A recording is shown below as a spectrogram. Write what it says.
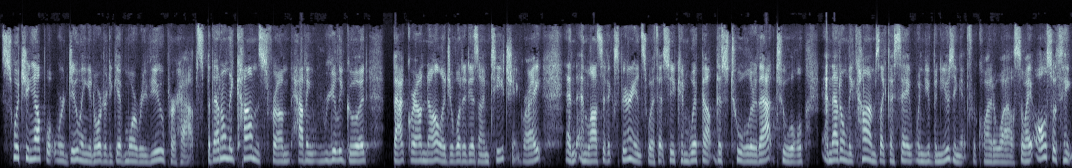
switching up what we're doing in order to give more review perhaps. But that only comes from having really good background knowledge of what it is I'm teaching, right? And and lots of experience with it. So you can whip out this tool or that tool. And that only comes, like I say, when you've been using it for quite a while. So I also think,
